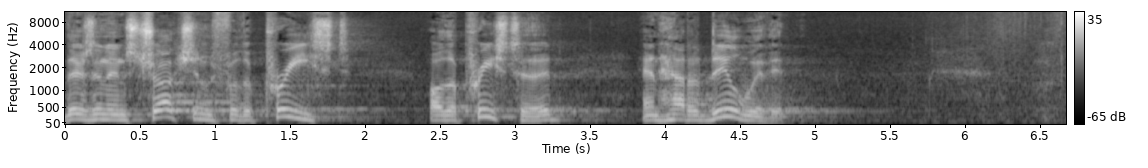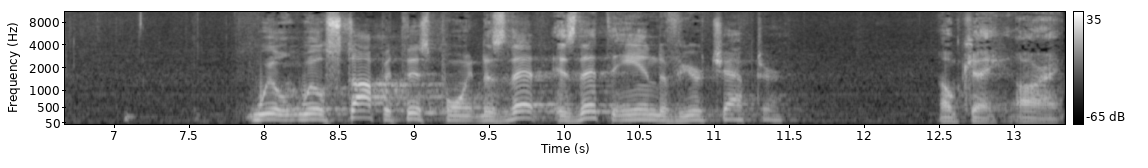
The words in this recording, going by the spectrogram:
there's an instruction for the priest or the priesthood and how to deal with it. We'll, we'll stop at this point. Does that, is that the end of your chapter? Okay, all right.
